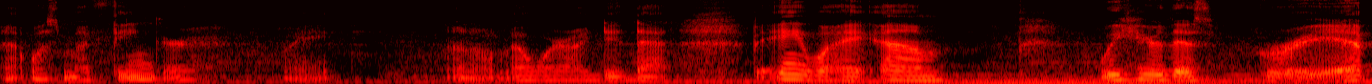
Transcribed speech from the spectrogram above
That was my finger. Wait. I don't know where I did that. But anyway, um, we hear this rip,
